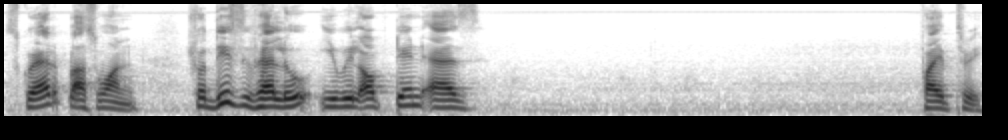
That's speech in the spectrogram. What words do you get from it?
square plus 1. So, this value you will obtain as 53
